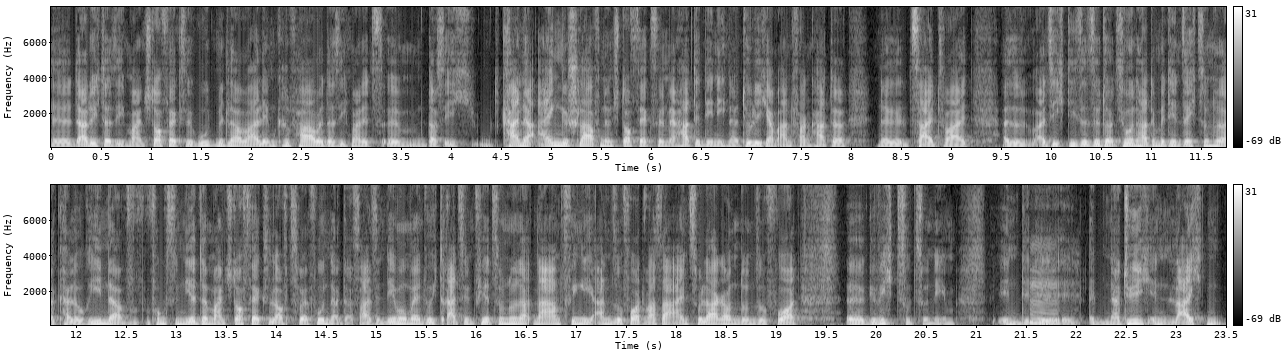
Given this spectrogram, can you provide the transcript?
Äh, Dadurch, dass ich meinen Stoffwechsel gut mittlerweile im Griff habe, dass ich meine, ähm, dass ich keine eingeschlafenen Stoffwechsel mehr hatte, den ich natürlich am Anfang hatte, eine Zeit weit. Also als ich diese Situation hatte mit den 1600 Kalorien, da funktionierte mein Stoffwechsel auf 1200. Das heißt, in dem Moment, wo ich 13, 1400 nahm, fing ich an, sofort Wasser einzulagern und, und sofort äh, Gewicht zuzunehmen. In, äh, natürlich in leichten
